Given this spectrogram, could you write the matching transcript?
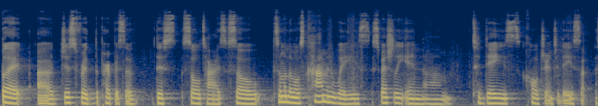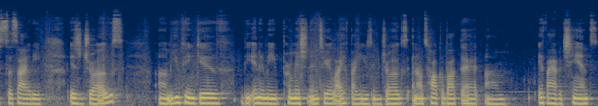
but uh, just for the purpose of this soul ties. So some of the most common ways, especially in um, today's culture and today's society, is drugs. Um, you can give the enemy permission into your life by using drugs, and I'll talk about that um, if I have a chance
